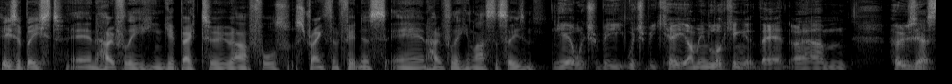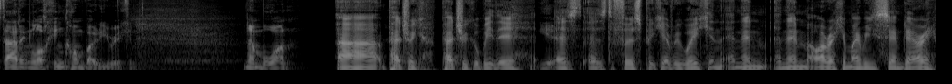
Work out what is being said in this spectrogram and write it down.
he's a beast, and hopefully he can get back to uh, full strength and fitness, and hopefully he can last the season. Yeah, which would be which would be key. I mean, looking at that, um, who's our starting locking combo? Do you reckon? Number one. Uh, Patrick Patrick will be there Yeah. as as the first pick every week, and, and then and then I reckon maybe Sam Darry.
